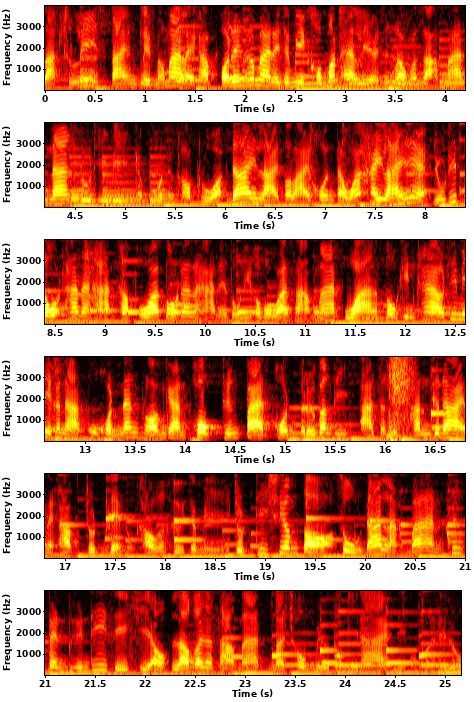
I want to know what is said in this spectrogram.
Luxury สไตล์อังกฤษมาก ๆ เลยครับ พอเดินเข้ามาเนี่ยจะมี Common Area ซึ่งเราก็สามารถนั่งดูทีวีกับคนในครอบครัว ได้หลายต่อหลายคนแต่ว่าไฮไลท์เนี่ยอยู่ที่โต๊ะทานอาหารครับเพราะว่าโต๊ะทานอาหารเนี่ยตรงนี้เขาบอกว่าสามารถวางโต๊ะกินข้าวที่มีขนาดผู้คนนั่งพร้อมกัน6-8 คน หรือบางทีอาจจะ10ท่านก็ได้นะครับจุดเด่นของเขาก็คือจะมีจุดที่เชื่อมต่อสู่ด้านหลังบ้าน ซึ่งเป็นพื้นที่สีเขียว เราก็จะสามารถมาชมวิวตรงนี้ได้นี่ผมเปิดให้ดู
